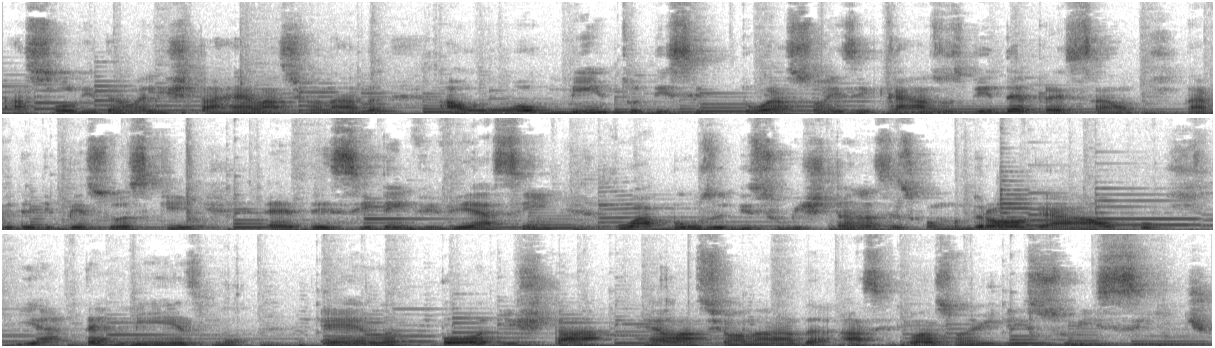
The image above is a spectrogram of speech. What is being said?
a solidão ela está relacionada a um aumento de situações e casos de depressão na vida de pessoas que é, decidem viver assim, o abuso de substâncias como droga, álcool e até mesmo ela pode estar relacionada a situações de suicídio.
